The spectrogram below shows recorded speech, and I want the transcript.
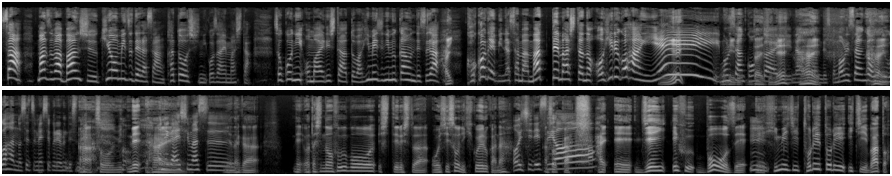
さあまずは播州清水寺さん加東市にございました。そこにお参りした後は姫路に向かうんですが、はい。ここで皆様待ってましたのお昼ご飯イエーイ！森さん今回ね。何なんですか、森さんがお昼ご飯の説明してくれるんですね、あそうみね、はい、お願いします。いやなんかね私の風貌を知ってる人は美味しそうに聞こえるかな？美味しいですよ。か。はい、えー、JF 坊勢、えーうん。姫路トレトレ市場と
